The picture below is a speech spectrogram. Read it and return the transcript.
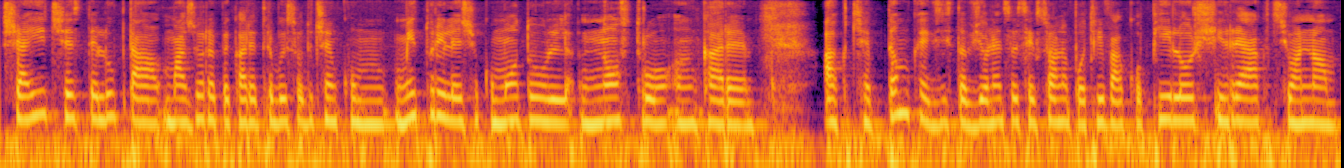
Și aici este lupta majoră pe care trebuie să o ducem cu miturile și cu modul nostru în care acceptăm că există violență sexuală împotriva copiilor și reacționăm.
